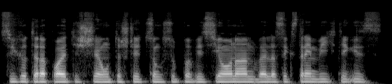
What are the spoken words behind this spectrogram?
psychotherapeutische Unterstützung, Supervision an, weil das extrem wichtig ist,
